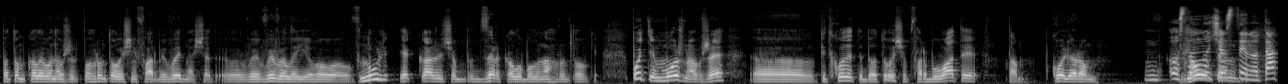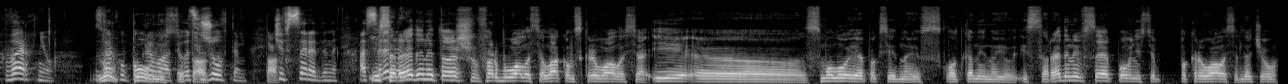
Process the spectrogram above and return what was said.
Потім, коли воно вже по ґрунтовочній фарбі видно, що е, ви вивели його в нуль, як кажуть, щоб дзеркало було на ґрунтовці. Потім можна вже е, підходити до того, щоб фарбувати там кольором. Основну жовтим. частину, так, верхню. Зверху Ну, покривати, повністю, оце жовтим. Так. Чи всередини? А І середини теж фарбувалося, лаком вскривалося, і е, смолою епоксидною, склотканиною із середини все повністю покривалося. Для чого?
